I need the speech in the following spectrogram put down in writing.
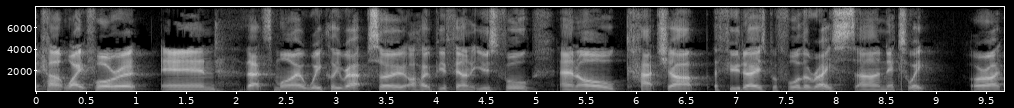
can't wait for it. And that's my weekly wrap. So I hope you found it useful, and I'll catch up a few days before the race uh, next week. All right.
